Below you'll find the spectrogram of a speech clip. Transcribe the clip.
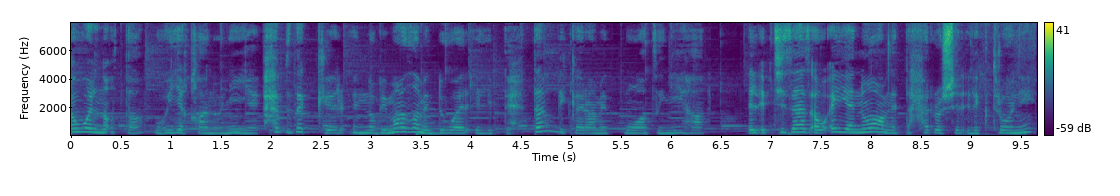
أول نقطة وهي قانونية. بحب ذكر إنه بمعظم الدول اللي بتهتم بكرامة مواطنيها الابتزاز أو أي نوع من التحرش الإلكتروني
